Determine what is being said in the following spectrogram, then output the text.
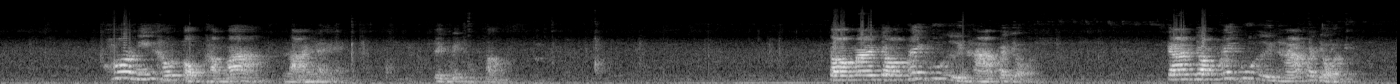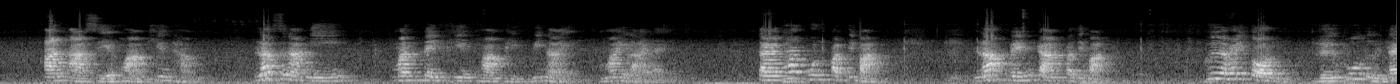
5ข้อนี้เขาตกคำว่าร้ายแรงจึงไม่ถูกต้อง ต่อมายอมให้ผู้อื่นหาประโยชน์ การยอมให้ผู้อื่นหาประโยชน์ อันอาจเสียความเที่ยงธรรม ลักษณะนี้มันเป็นเพียงความผิดวินัยไม่ร้ายแรงแต่ถ้าคุณปฏิบัติละเว้นการปฏิบัติ เพื่อให้ตนหรือผู้อื่นได้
